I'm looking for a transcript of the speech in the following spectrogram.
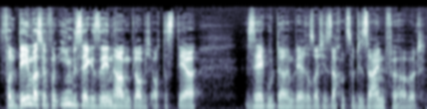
von dem, was wir von ihm bisher gesehen haben, glaube ich auch, dass der sehr gut darin wäre, solche Sachen zu designen für Herbert.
